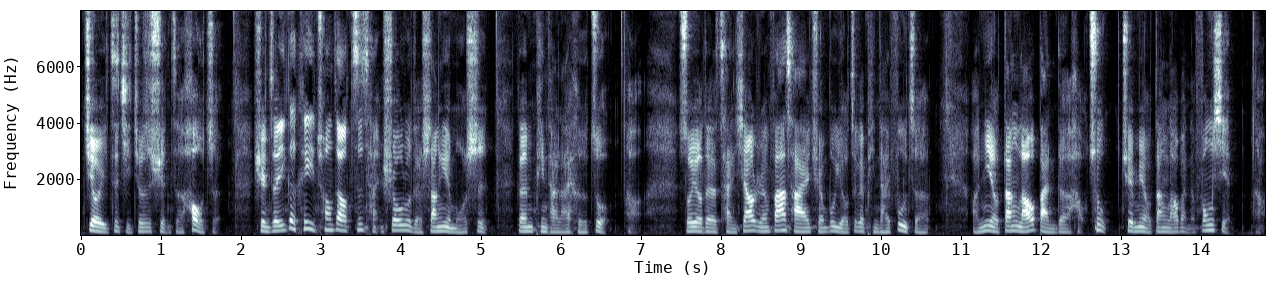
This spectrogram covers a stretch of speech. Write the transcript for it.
就以自己就是选择后者，选择一个可以创造资产收入的商业模式，跟平台来合作啊，所有的产销人发财全部由这个平台负责啊，你有当老板的好处，却没有当老板的风险啊。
